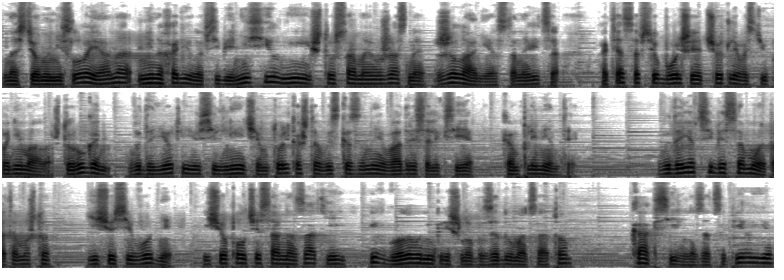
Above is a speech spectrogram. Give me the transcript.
Настену несло, и она не находила в себе ни сил, ни, что самое ужасное, желания остановиться, хотя со все большей отчетливостью понимала, что ругань выдает ее сильнее, чем только что высказанные в адрес Алексея комплименты. Выдает себе самой, потому что еще сегодня, еще полчаса назад ей и в голову не пришло бы задуматься о том, как сильно зацепил ее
